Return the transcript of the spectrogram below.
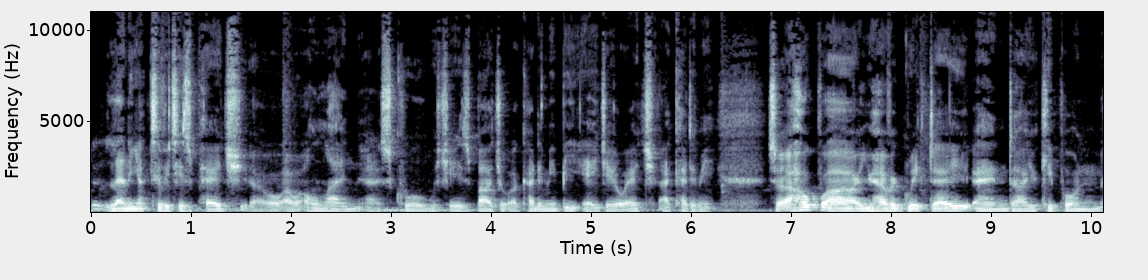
learning activities page uh, or our online uh, school, which is Bajoh Academy, B A J O H Academy. So I hope uh, you have a great day and you keep on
